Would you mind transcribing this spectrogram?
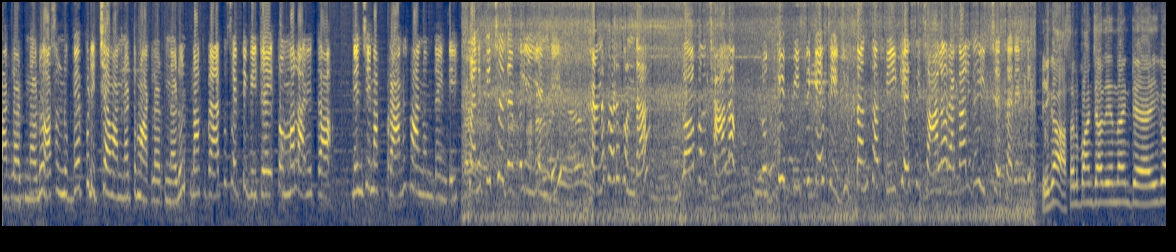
మాట్లాడుతున్నాడు. అసలు నువ్వెప్పుడు ఇచ్చావన్నట్టు మాట్లాడుతున్నాడు. నాకు వేప శెట్టి విజయ్ తొమ్మల అనిత నుంచి నాకు ప్రాణహాని ఉందండి. కనిపించే దెబ్బలు ఇవ్వండి కనపడకుండా లోపల చాలా నొక్కి పిసికేసి జుట్టంతా పీకేసి చాలా రకాలుగా ఇచ్చేసారండి ఇక అసలు పంచాది ఏంటంటే ఇగో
